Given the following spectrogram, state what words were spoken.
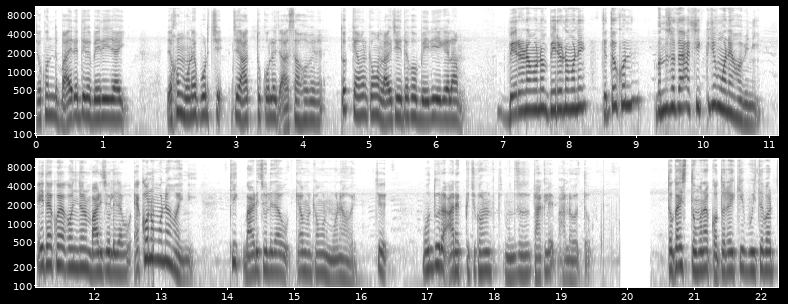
যখন বাইরের দিকে বেরিয়ে যাই, যখন মনে পড়ছে যে আর তো কলেজ আসা হবে না, তো কেমন কেমন লাগছে দেখো বেরিয়ে গেলাম। বেরোনো মানে বেরোনো মানে যতক্ষণ বন্ধুর সাথে আছি কিছু মনে হবে নি। এই দেখো এখন যখন বাড়ি চলে যাব এখনও মনে হয়নি। ঠিক বাড়ি চলে যাব, কেমন কেমন মনে হয়। যে বন্ধুরা আরেক কিছুক্ষণ বন্ধুর সাথে থাকলে ভালো হতো। তো গাইস তোমরা কতটা কি বুঝতে পারছ?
